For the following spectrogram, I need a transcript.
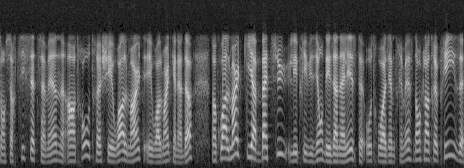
sont sortis cette semaine, entre autres chez Walmart et Walmart Canada. Donc Walmart qui a battu les prévisions des analystes au troisième trimestre. Donc l'entreprise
